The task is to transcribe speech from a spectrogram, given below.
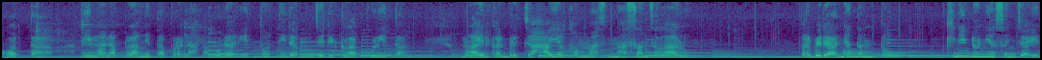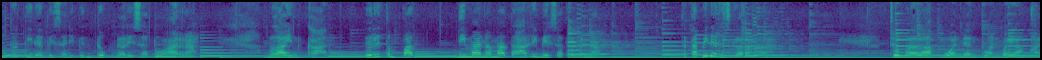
kota di mana pelangi tak pernah memudar itu tidak menjadi gelap gulita, melainkan bercahaya keemas-emasan selalu. Perbedaannya tentu Kini dunia senja itu tidak bisa dibentuk dari satu arah, melainkan dari tempat di mana matahari biasa terbenam, tetapi dari segala arah. Cobalah Puan dan Tuan bayangkan,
